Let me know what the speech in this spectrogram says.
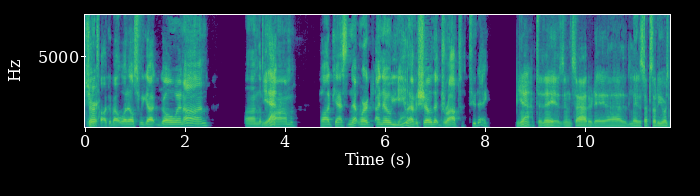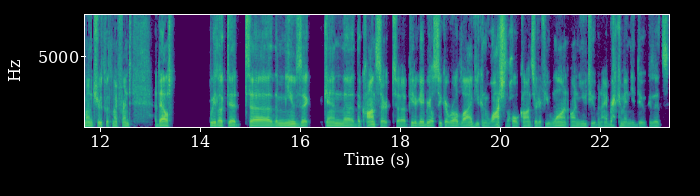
Sure. talk about what else we got going on on the Yeah. Palm Podcast Network. I know you have a show that dropped today. Yeah, today is in Saturday. Uh, latest episode of Yours, Mine, the Truth with my friend Adele. We looked at uh, the music and the, the concert, uh, Peter Gabriel's Secret World Live. You can watch the whole concert if you want on YouTube, and I recommend you do because it's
